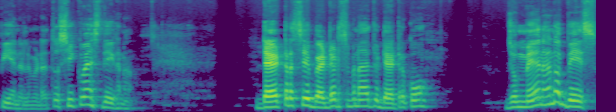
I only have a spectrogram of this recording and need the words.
पीएनएल में डाल। तो सीक्वेंस देखना। डेटर से बेडर्स बनाए तो डेटर को जो मेन है ना बेस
